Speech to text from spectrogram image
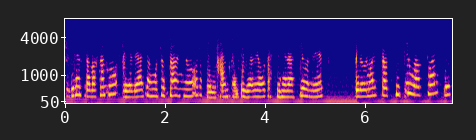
que vienen trabajando desde hace muchos años, eh, gente ya de otras generaciones, pero nuestro objetivo actual es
